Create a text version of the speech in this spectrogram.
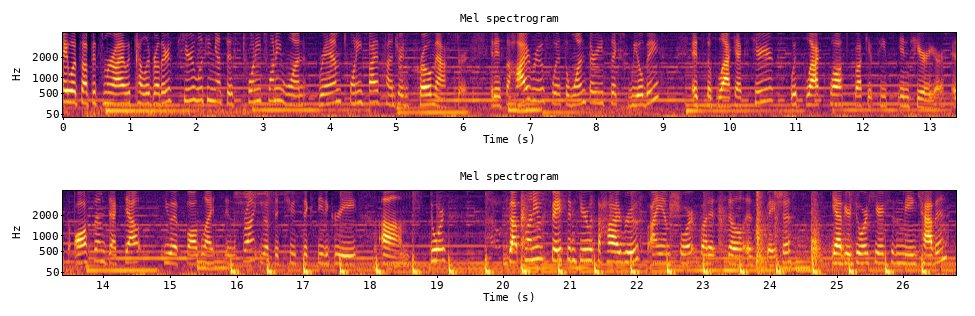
Hey, what's up? It's Mariah with Keller Brothers here looking at this 2021 Ram 2500 ProMaster. It is the high roof with the 136 wheelbase. It's the black exterior with black cloth bucket seats interior. It's awesome, decked out. You have fog lights in the front. You have the 260 degree um, doors. You've got plenty of space in here with the high roof. I am short, but it still is spacious. You have your door here to the main cabin.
